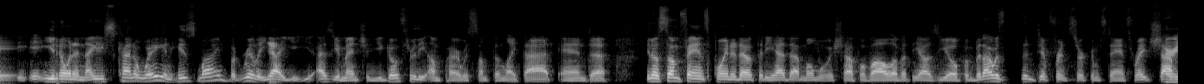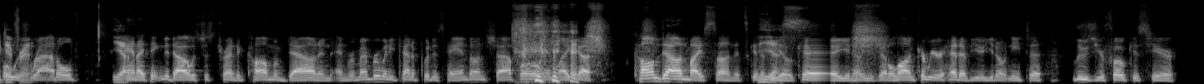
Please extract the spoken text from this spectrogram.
you know, in a nice kind of way in his mind. But really, yeah, you, as you mentioned, you go through the umpire with something like that. And, uh, you know, some fans pointed out that he had that moment with Shapovalov at the Aussie Open, but that was a different circumstance, right? Shapo was rattled. Yeah. And I think Nadal was just trying to calm him down. And, and remember when he kind of put his hand on Shapo and like, uh, calm down, my son. It's going to yes. be okay. You know, you've got a long career ahead of you. You don't need to lose your focus here.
